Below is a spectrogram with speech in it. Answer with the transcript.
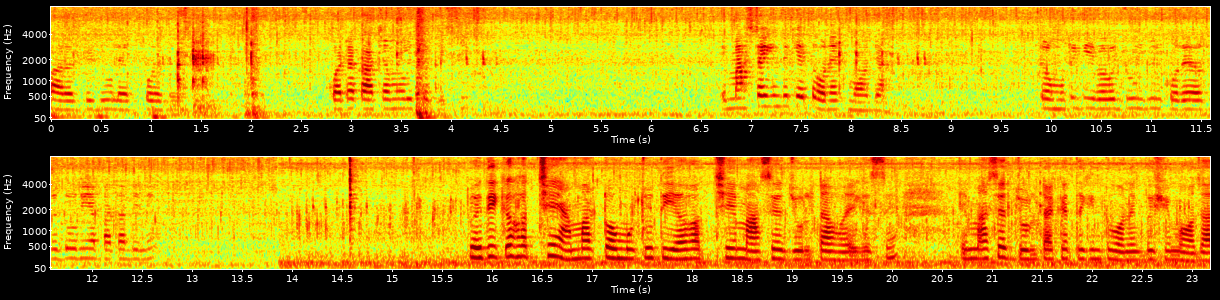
পাড়ার দিয়ে জুল অ্যাড করে দেবো। কয়টা কাঁচামরিচও দিছি? এই মাছটা কিন্তু খেতে অনেক মজা। টমেটো দিয়ে এভাবে জুল জুল করে হচ্ছে ধনিয়া পাতা দিলে। তো এদিকে হচ্ছে আমার টমেটো দিয়ে হচ্ছে মাছের ঝোলটা হয়ে গেছে। এই মাছের ঝোলটা খেতে কিন্তু অনেক বেশি মজা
